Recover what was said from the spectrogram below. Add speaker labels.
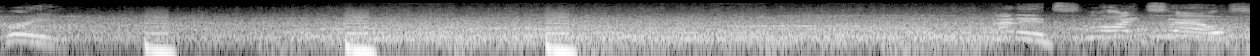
Speaker 1: Prix. And it's lights out,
